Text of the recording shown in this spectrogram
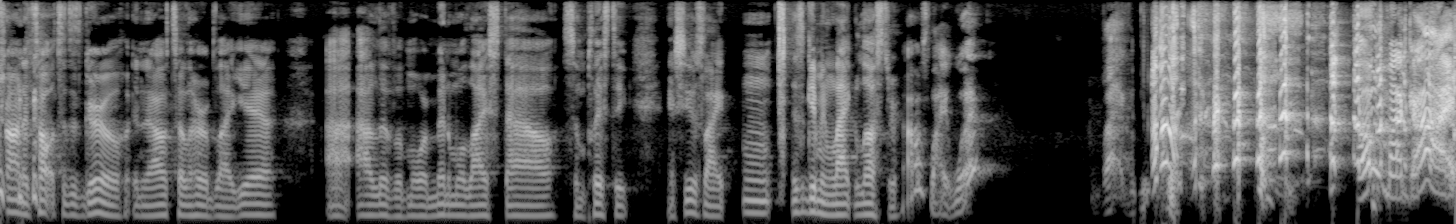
trying to talk to this girl and I was telling her like, yeah, I, I live a more minimal lifestyle, simplistic. And she was like, mm, it's giving lackluster. I was like, what? Lack- oh my god,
